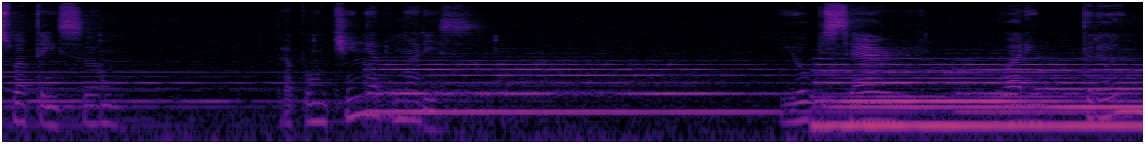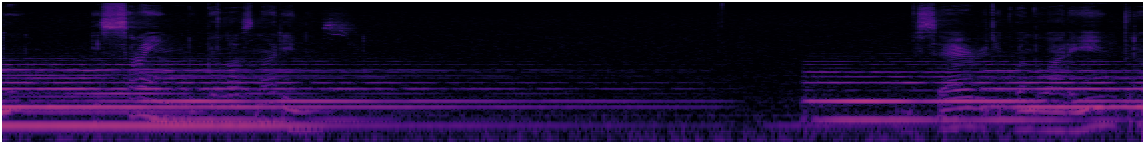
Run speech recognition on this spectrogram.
Sua atenção para a pontinha do nariz e observe o ar entrando e saindo pelas narinas. Observe que quando o ar entra,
